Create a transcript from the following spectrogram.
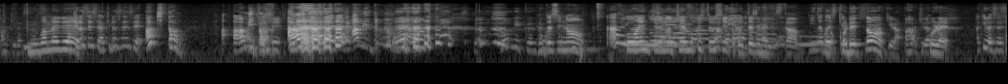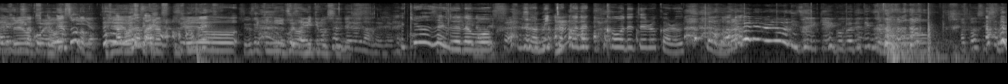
あきらきモバメであきら先生あきら先生。あきたん。ああみたん。あみ私た私の公演中の注目してほしいとこ言ったじゃないですか。みん。な大好きこれとこれあきら先生それをちょっとえそうなの？重要してくださあ重要的に今日は見てほしい。ですあきら先生でもさ密着で顔出てるから売っても JK 語が出てくるの私すごい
